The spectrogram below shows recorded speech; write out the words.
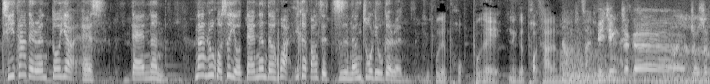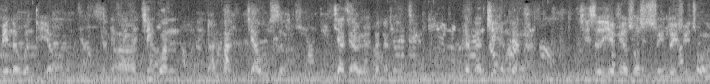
其他的人都要 as tenant。那如果是有 tenant 的话，一个房子只能住六个人。不可以破，不可以那个破他的吗？毕竟这个周世斌的问题哦，呃，清官难判家务事了，家家有本难念的经，很难去衡量了。其实也没有说谁对谁错了，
